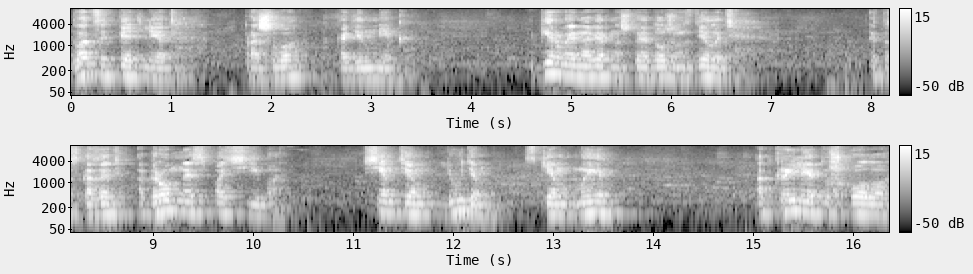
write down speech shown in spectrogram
25 лет прошло, как один миг. И первое, наверное, что я должен сделать, это сказать огромное спасибо всем тем людям, с кем мы открыли эту школу,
